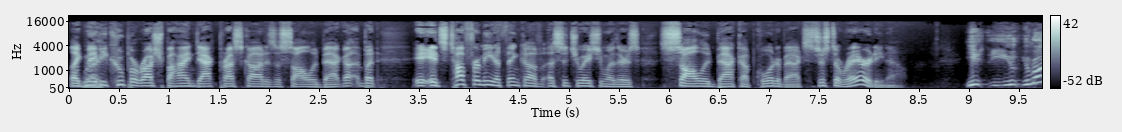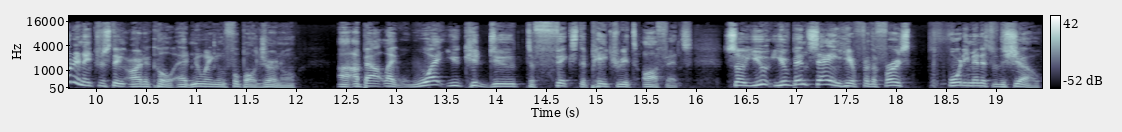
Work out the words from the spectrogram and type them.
Like maybe right. Cooper Rush behind Dak Prescott is a solid back, uh, but it's tough for me to think of a situation where there's solid backup quarterbacks. It's just a rarity now. You you, you wrote an interesting article at New England Football Journal uh, about like what you could do to fix the Patriots offense. So you you've been saying here for the first 40 minutes of the show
